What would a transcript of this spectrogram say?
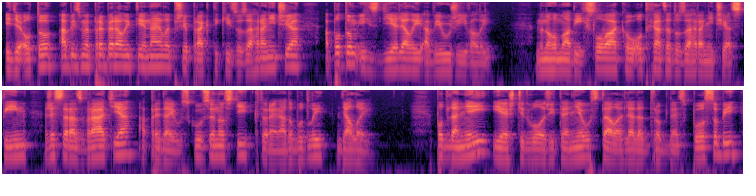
Ide o to, aby sme preberali tie najlepšie praktiky zo zahraničia a potom ich zdieľali a využívali. Mnoho mladých Slovákov odchádza do zahraničia s tým, že sa raz vrátia a predajú skúsenosti, ktoré nadobudli, ďalej. Podľa nej je ešte dôležité neustále hľadať drobné spôsoby,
